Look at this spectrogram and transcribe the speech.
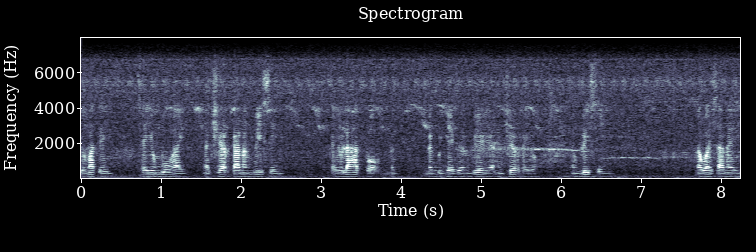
dumating sa iyong buhay. Nag-share ka ng blessing. Kayo lahat po nag, nagbigay ng biyaya nag-share kayo ng blessing. Naway sana'y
